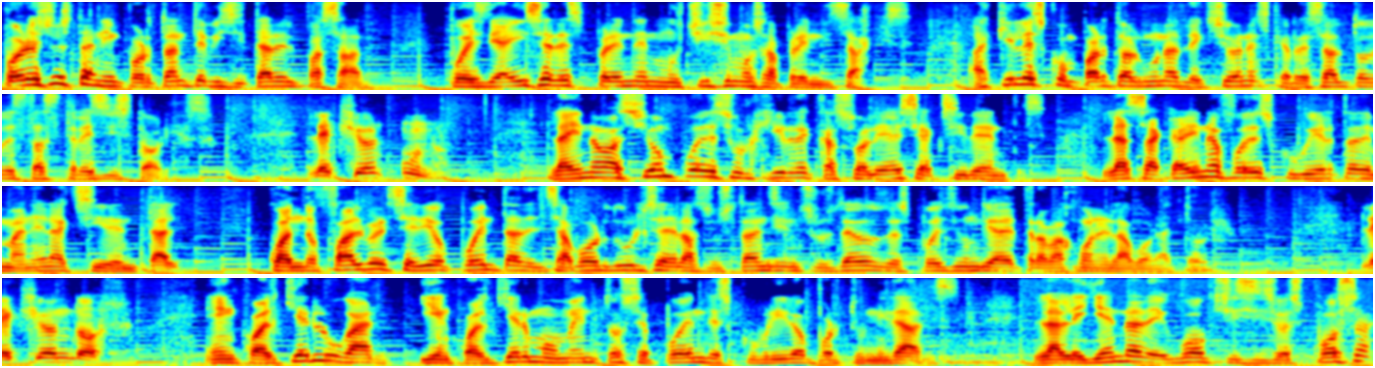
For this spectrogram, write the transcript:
Por eso es tan importante visitar el pasado, pues de ahí se desprenden muchísimos aprendizajes. Aquí les comparto algunas lecciones que resalto de estas tres historias. Lección 1. La innovación puede surgir de casualidades y accidentes. La sacarina fue descubierta de manera accidental, cuando Falber se dio cuenta del sabor dulce de la sustancia en sus dedos después de un día de trabajo en el laboratorio. Lección 2. En cualquier lugar y en cualquier momento se pueden descubrir oportunidades. La leyenda de Woxis y su esposa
